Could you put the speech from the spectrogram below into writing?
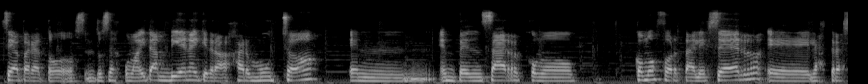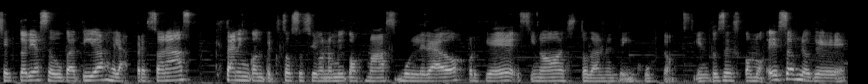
sea para todos. Entonces, como ahí también hay que trabajar mucho en, pensar cómo, cómo fortalecer eh, las trayectorias educativas de las personas que están en contextos socioeconómicos más vulnerados, porque si no es totalmente injusto. Y entonces como eso es lo que,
